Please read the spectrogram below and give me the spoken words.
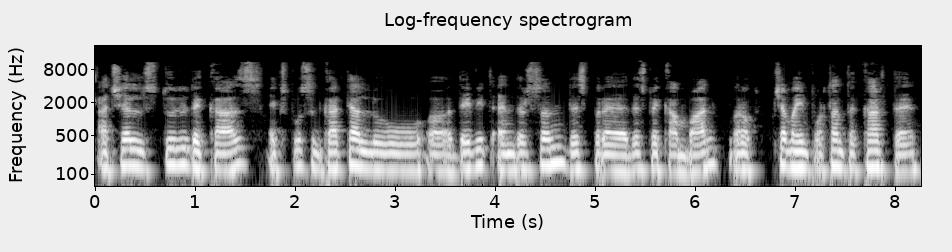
acel studiu de caz expus în cartea lui uh, David Anderson despre, despre Kanban, mă rog, cea mai importantă carte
